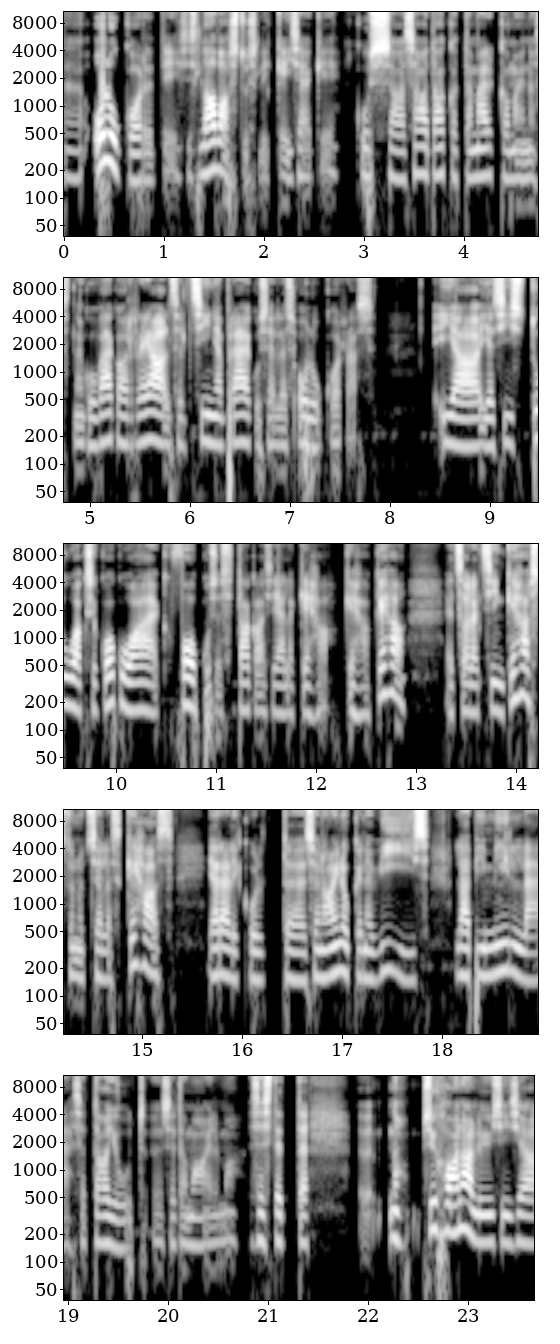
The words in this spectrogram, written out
äh, olukordi, siis lavastuslikke isegi, kus sa saad hakata märkama ennast nagu väga reaalselt siin ja praegu selles olukorras ja, ja siis tuuakse kogu aeg fookusesse tagasi jälle keha, keha, keha, et sa oled siin kehastunud selles kehas, järelikult äh, see on ainukene viis, läbi mille sa tajud äh, seda maailma, sest et äh, noh, psühhoanalüüsis ja,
